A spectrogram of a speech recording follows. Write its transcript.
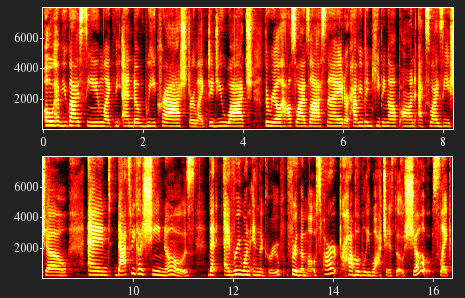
"Oh, have you guys seen like the end of We Crashed or like did you watch The Real Housewives last night or have you been keeping up on XYZ show?" And that's because she knows that everyone in the group for the most part probably watches those shows. Like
